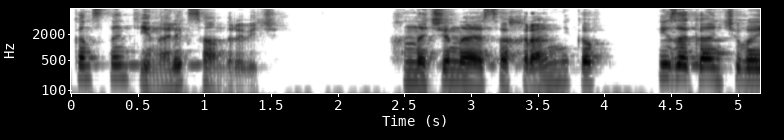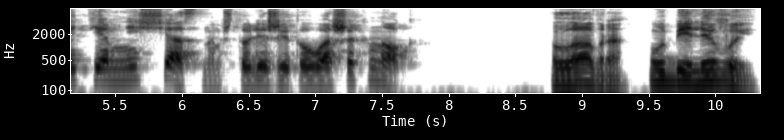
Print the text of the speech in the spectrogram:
Константин Александрович? Начиная с охранников и заканчивая тем несчастным, что лежит у ваших ног – Лавра убили вы».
